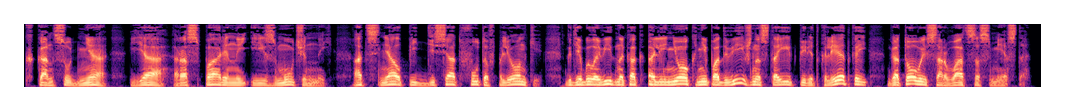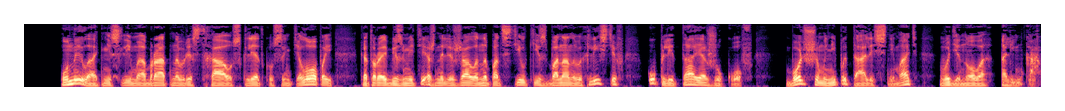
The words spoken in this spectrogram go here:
К концу дня я, распаренный и измученный, отснял пятьдесят футов пленки, где было видно, как оленек неподвижно стоит перед клеткой, готовый сорваться с места. Уныло отнесли мы обратно в рестхаус клетку с антилопой, которая безмятежно лежала на подстилке из банановых листьев, уплетая жуков. Больше мы не пытались снимать водяного оленька.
